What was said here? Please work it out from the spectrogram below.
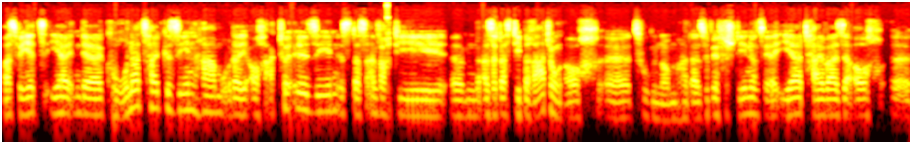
Was wir jetzt eher in der Corona-Zeit gesehen haben oder auch aktuell sehen, ist, dass einfach die, ähm, also dass die Beratung auch äh, zugenommen hat. Also wir verstehen uns ja eher teilweise auch, äh,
